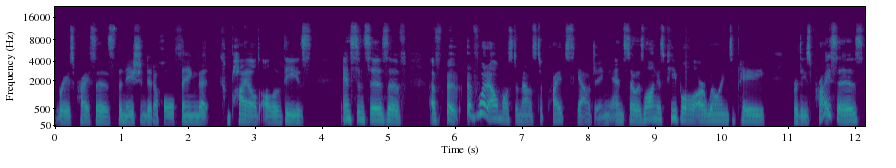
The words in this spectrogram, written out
raise prices. The Nation did a whole thing that compiled all of these instances of of, of, of what almost amounts to price gouging. And so, as long as people are willing to pay for these prices,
